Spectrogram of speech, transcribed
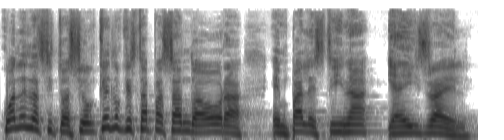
¿cuál es la situación? ¿Qué es lo que está pasando ahora en Palestina y a Israel?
